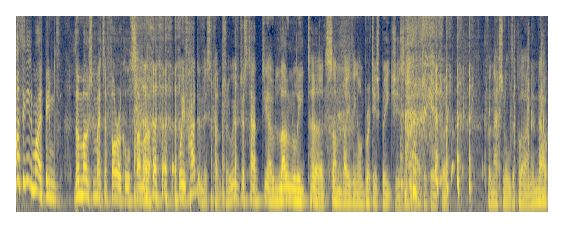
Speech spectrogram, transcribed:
I think it might have been the most metaphorical summer we've had in this country. We've just had, you know, lonely turds sunbathing on British beaches as a metaphor for, for national decline, and now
